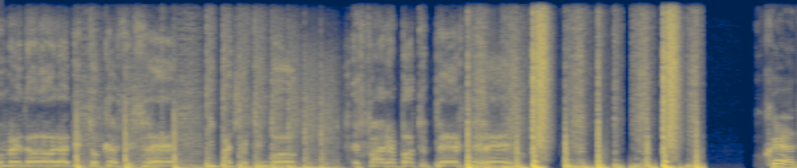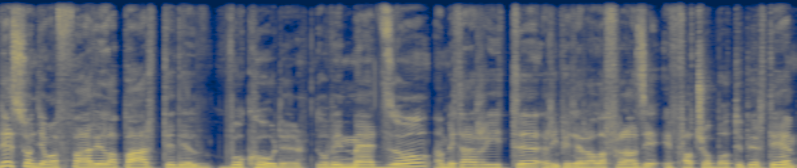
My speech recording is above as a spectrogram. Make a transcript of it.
Non vedo l'ora di toccarti il Di baciarti in bocca e fare a botte per te Ok, adesso andiamo a fare la parte del vocoder, dove in mezzo, a metà rit, ripeterà la frase e faccio a botte per te,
